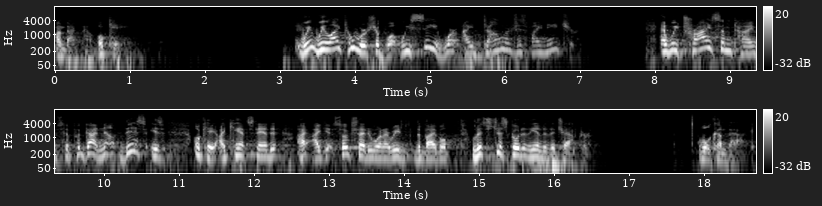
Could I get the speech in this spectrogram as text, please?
I'm back now. Okay. We, we like to worship what we see. We're idolaters by nature. And we try sometimes to put God. Now, this is, okay, I can't stand it. I, I get so excited when I read the Bible. Let's just go to the end of the chapter. We'll come back.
